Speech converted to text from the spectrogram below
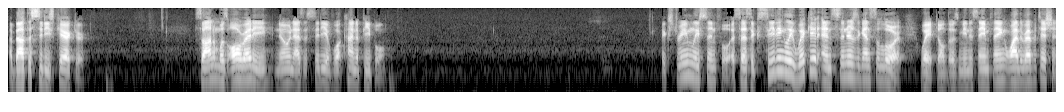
about the city's character. Sodom was already known as a city of what kind of people? Extremely sinful. It says exceedingly wicked and sinners against the Lord. Wait, don't those mean the same thing? Why the repetition?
